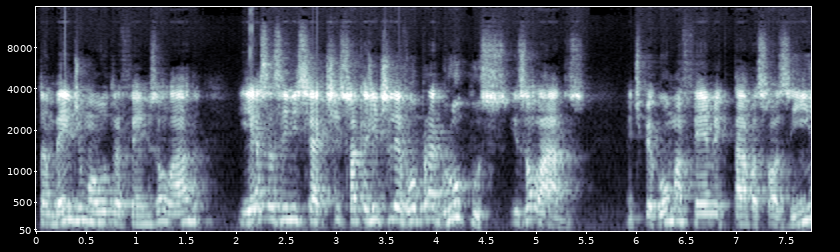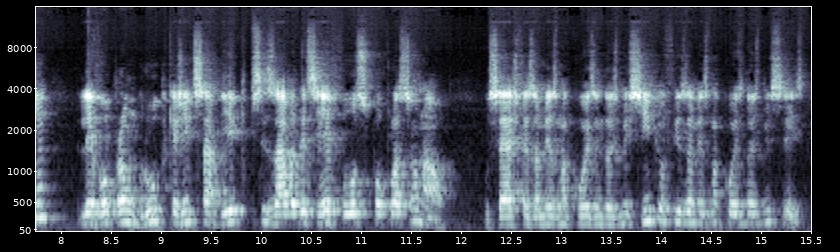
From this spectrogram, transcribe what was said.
também de uma outra fêmea isolada, e essas iniciativas, só que a gente levou para grupos isolados. A gente pegou uma fêmea que estava sozinha, levou para um grupo que a gente sabia que precisava desse reforço populacional. O Sérgio fez a mesma coisa em 2005, eu fiz a mesma coisa em 2006.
